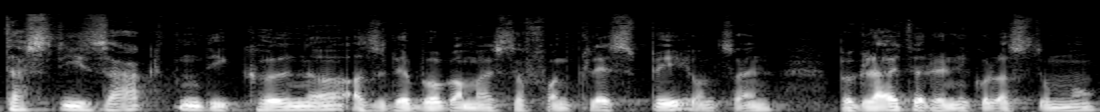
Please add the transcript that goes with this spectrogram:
dass die sagten, die Kölner, also der Bürgermeister von Clespé und sein Begleiter, der Nicolas Dumont,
